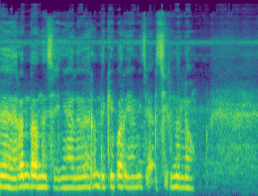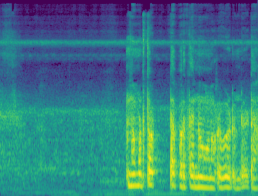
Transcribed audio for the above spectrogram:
വേറെ എന്താണെന്ന് വെച്ച് കഴിഞ്ഞാൽ വേറെ എന്തൊക്കെയോ പറയാൻ വിചാരിച്ചിരുന്നല്ലോ. നമ്മുടെ തൊട്ടപ്പുറത്ത് തന്നെ ഓണർ വീടുണ്ട് കേട്ടോ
